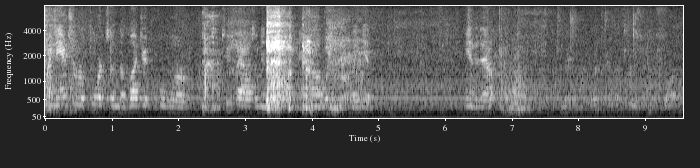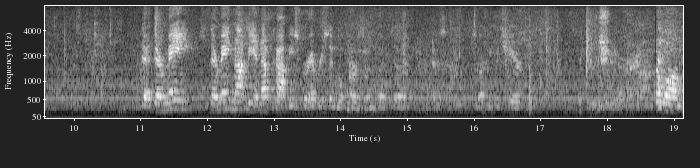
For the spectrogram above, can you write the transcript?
financial reports and the budget for 2009, and I'll wait until they get handed out. There, there may, there may not be enough copies for every single person, but, uh, so if you could share. Along.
